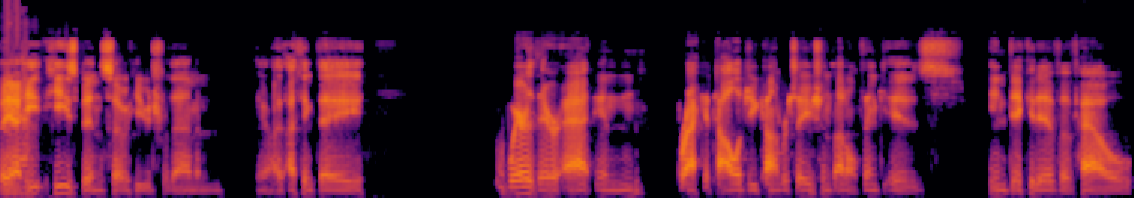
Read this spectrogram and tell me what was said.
yeah, yeah, he he's been so huge for them, and you know, I, I think they where they're at in bracketology conversations, I don't think is indicative of how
